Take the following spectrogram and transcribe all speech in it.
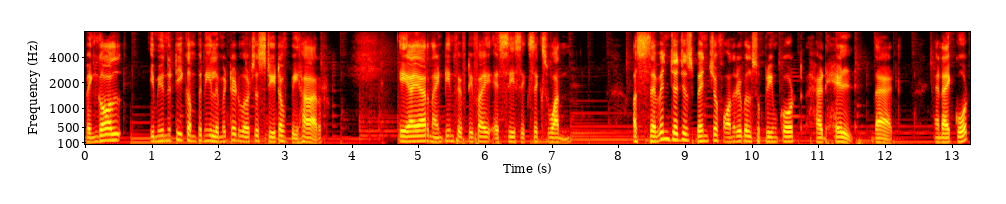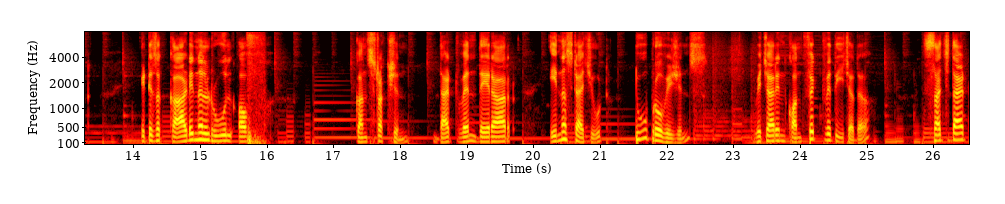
Bengal Immunity Company Limited versus State of Bihar, AIR 1955 SC 661, a seven judges bench of Honorable Supreme Court had held that, and I quote, it is a cardinal rule of construction that when there are in a statute two provisions which are in conflict with each other, such that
